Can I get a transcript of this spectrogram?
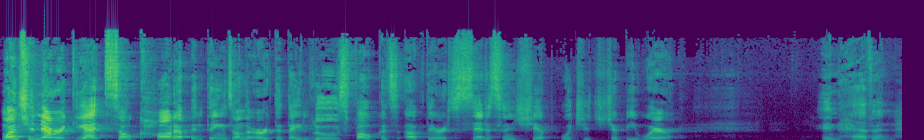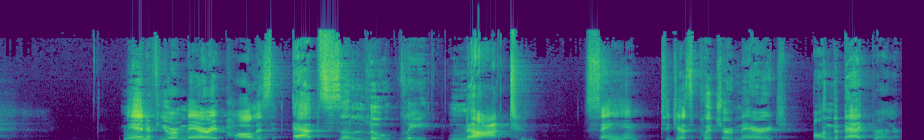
One should never get so caught up in things on the earth that they lose focus of their citizenship, which it should be where? In heaven. Men, if you are married, Paul is absolutely not saying to just put your marriage on the back burner.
